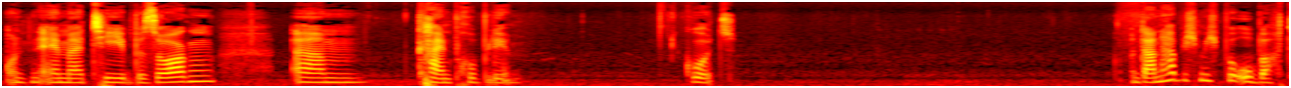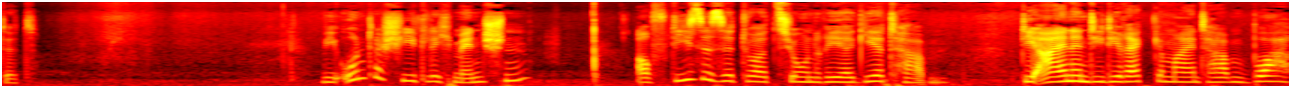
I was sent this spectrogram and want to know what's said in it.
und ein MRT besorgen. Ähm, kein Problem. Gut. Und dann habe ich mich beobachtet, wie unterschiedlich Menschen auf diese Situation reagiert haben. Die einen, die direkt gemeint haben, boah,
